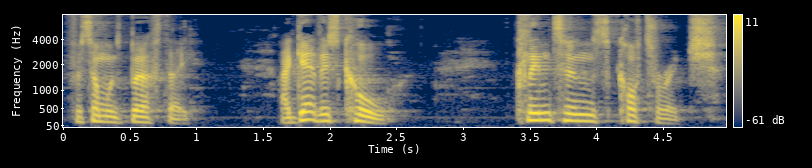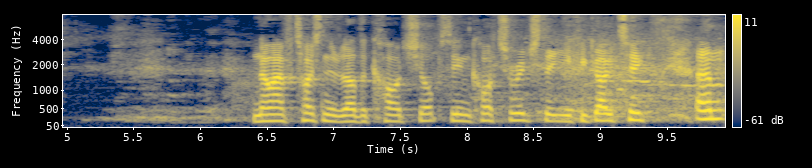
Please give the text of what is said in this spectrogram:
for someone's birthday. I get this call Clinton's Cotteridge. No advertising, There there's other card shops in Cotteridge that you could go to. Um,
